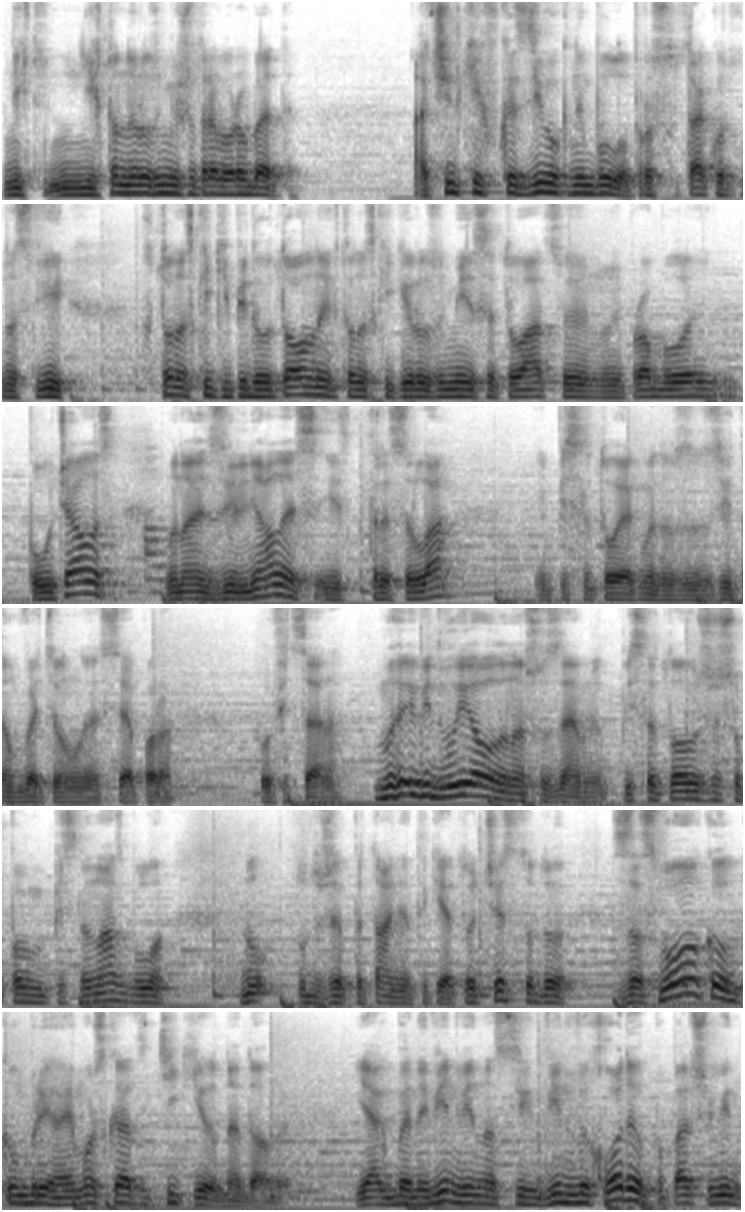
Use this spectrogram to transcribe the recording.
Ніхто, ніхто не розумів, що треба робити. А чітких вказівок не було. Просто так, от на свій, хто наскільки підготовлений, хто наскільки розуміє ситуацію, ну і пробували. Получалось. Ми навіть звільнялись із три села. І після того, як ми звідти витягнули сепара офіцера, ми відвоювали нашу землю. Після того, що, після нас було, ну тут вже питання таке. То чисто до за свого ком- комбріга я можу сказати тільки одне добре. Якби не він, він нас він виходив. По-перше, він,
